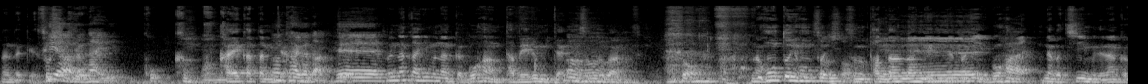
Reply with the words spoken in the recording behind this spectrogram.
なんだっけフィアがない。こかこ変え方みたいな。変え方。のがあってへー。その中にもなんかご飯食べるみたいなことがあるんですよ。うそう。な本当に本当にそのパターンランゲージの中にご飯、はなんかチームでなんか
